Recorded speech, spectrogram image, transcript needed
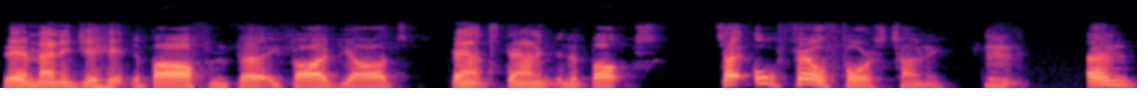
Their manager hit the bar from 35 yards, bounced down into the box. So it all fell for us, Tony. Hmm. And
